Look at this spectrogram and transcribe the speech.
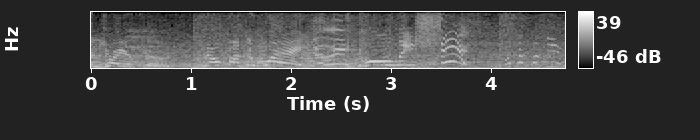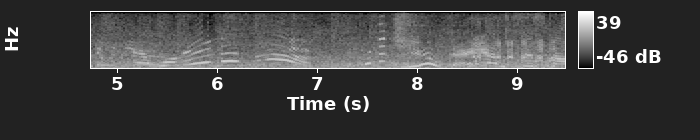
Enjoy your food. No fucking way! Really? Holy shit! What the fuck are you doing here, woman? Look at you! Damn, sister!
